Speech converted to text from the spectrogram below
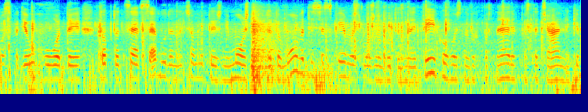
господі, угоди. Тобто це все буде на цьому тижні. Можна буде домовитися з кимось, можна буде знайти когось, нових партнерів, постачальників,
